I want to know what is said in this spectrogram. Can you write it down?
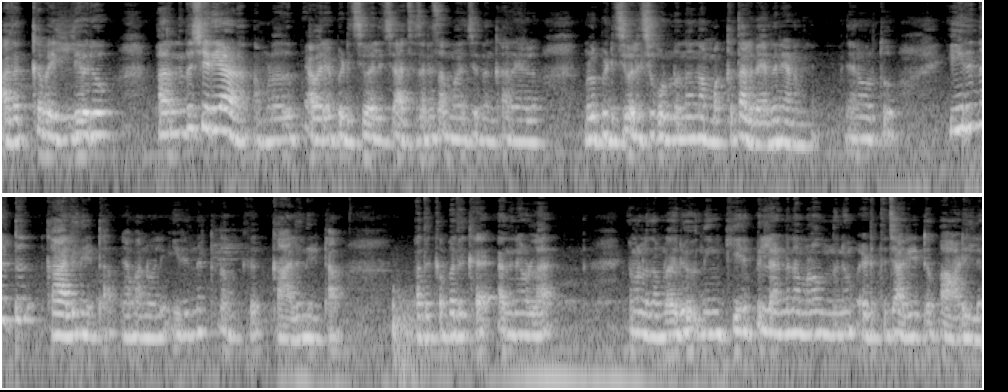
അതൊക്കെ വലിയൊരു പറഞ്ഞത് ശരിയാണ്. നമ്മൾ അവരെ പിടിച്ച് വലിച്ച് അച്ഛനെ സംബന്ധിച്ച് നിങ്ങൾക്ക് അറിയാലോ. നമ്മൾ പിടിച്ച് വലിച്ച് കൊണ്ടുവന്നാൽ നമുക്ക് തലവേദനയാണ് ഞാൻ ഓർത്തു ഇരുന്നിട്ട് കാൽ നീട്ടാം. ഞാൻ പറഞ്ഞ പോലെ ഇരുന്നിട്ട് നമുക്ക് കാൽ നീട്ടാം. പതുക്കെ പതുക്കെ അതിനുള്ള നമ്മൾ നമ്മളൊരു നീക്കിയിരിപ്പില്ലാണ്ട് നമ്മളൊന്നിനും എടുത്ത് ചാടിയിട്ട് പാടില്ല.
